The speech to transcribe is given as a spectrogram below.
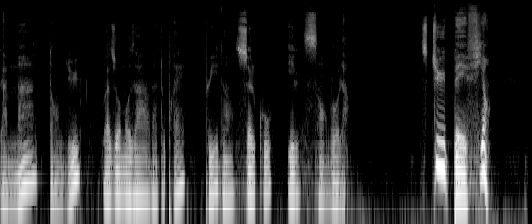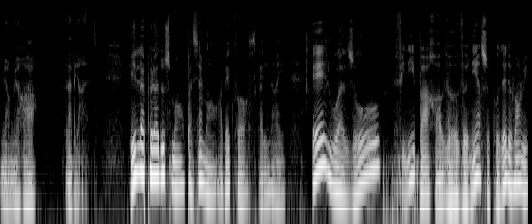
la main tendue, l'oiseau Mozart vint tout près, puis d'un seul coup il s'envola. Stupéfiant murmura Labyrinthe. Il l'appela doucement, patiemment, avec force, câlinerie, et l'oiseau finit par venir se poser devant lui.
